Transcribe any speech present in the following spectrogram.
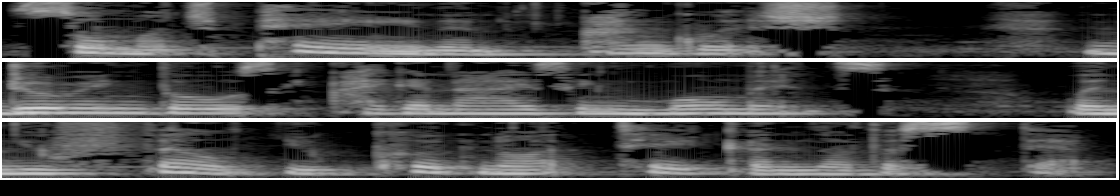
so much pain and anguish during those agonizing moments when you felt you could not take another step.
